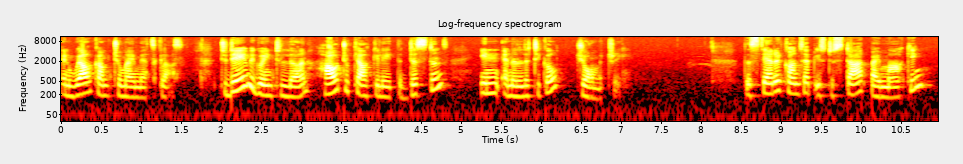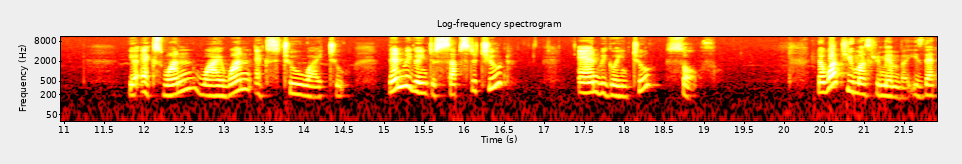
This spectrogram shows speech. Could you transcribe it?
and welcome to my maths class. Today we're going to learn how to calculate the distance in analytical geometry. The standard concept is to start by marking your x1, y1, x2, y2. Then we're going to substitute and we're going to solve. Now what you must remember is that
